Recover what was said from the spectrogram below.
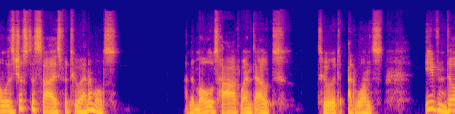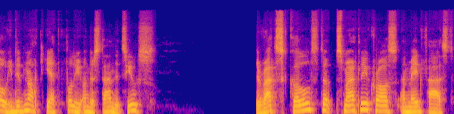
and was just the size for two animals. And the mole's heart went out to it at once, even though he did not yet fully understand its use. The rat sculled smartly across and made fast.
